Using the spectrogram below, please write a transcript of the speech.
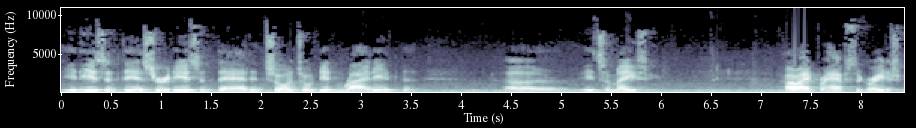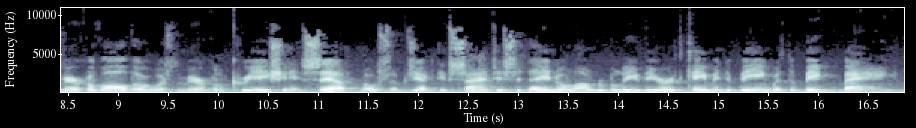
it isn't this or it isn't that and so and so didn't write it. Uh, it's amazing. All right, perhaps the greatest miracle of all, though, was the miracle of creation itself. Most objective scientists today no longer believe the earth came into being with the Big Bang.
